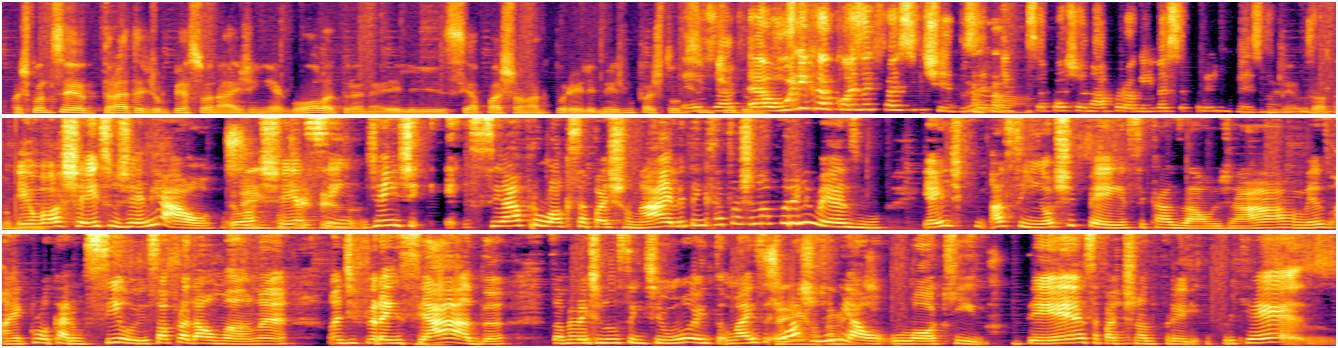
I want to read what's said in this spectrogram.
Mas quando você trata de um personagem ególatra, né, ele ser apaixonado por ele mesmo faz todo Exato. sentido. Né? É a única coisa que faz sentido. Você tem que se apaixonar por alguém, vai ser por ele mesmo. Né? Exatamente. Eu achei isso genial. Eu Sim, achei assim, gente, se é pro Loki se apaixonar, ele tem que se apaixonar por ele mesmo. E aí, assim, eu chipei esse casal já, mesmo. Aí colocaram o Silvio só pra dar uma, né, uma diferenciada só pra gente não sentir muito, mas Sim, eu acho exatamente. genial o Loki ter se apaixonado por ele, porque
